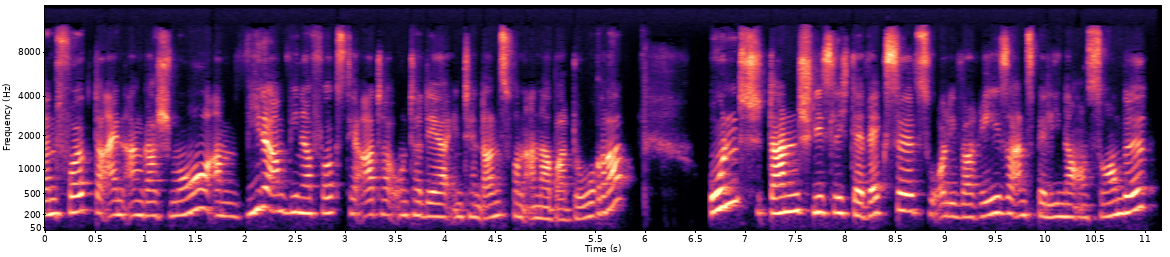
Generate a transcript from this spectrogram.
Dann folgte ein Engagement am, wieder am Wiener Volkstheater unter der Intendanz von Anna Badora. Und dann schließlich der Wechsel zu Oliver Reese ans Berliner Ensemble,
